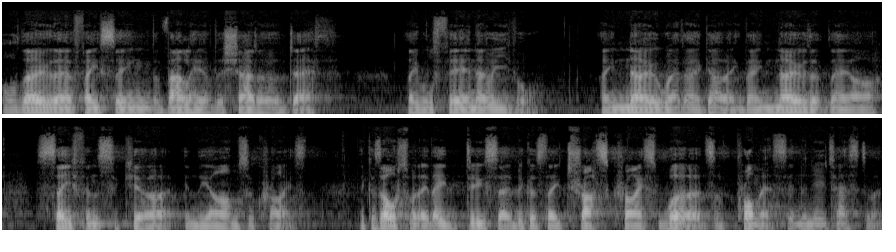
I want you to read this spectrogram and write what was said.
although they're facing the valley of the shadow of death, they will fear no evil. They know where they're going. They know that they are safe and secure in the arms of Christ. Because ultimately they do so because they trust Christ's words of promise in the New Testament.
